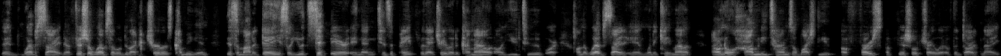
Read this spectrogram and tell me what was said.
the website, the official website would be like trailers coming in this amount of days. So you would sit there and anticipate for that trailer to come out on YouTube or on the website. And when it came out, I don't know how many times I watched the uh, first official trailer of The Dark Knight,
